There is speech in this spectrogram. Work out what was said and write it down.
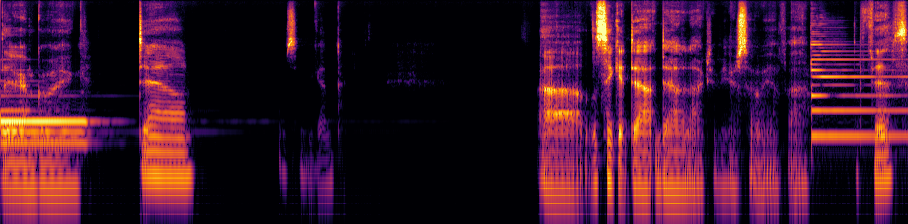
There I'm going down. Let's see if we can. Uh, let's take it down down an octave here. So we have uh, the fifth,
